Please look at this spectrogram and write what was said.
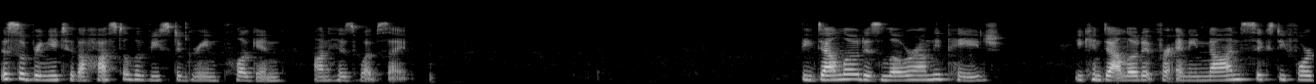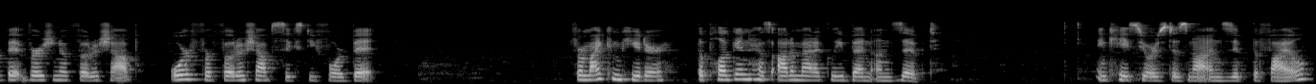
This will bring you to the Hasta La Vista Green plugin on his website. The download is lower on the page. You can download it for any non 64 bit version of Photoshop or for Photoshop 64-bit. For my computer, the plugin has automatically been unzipped. In case yours does not unzip the file,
